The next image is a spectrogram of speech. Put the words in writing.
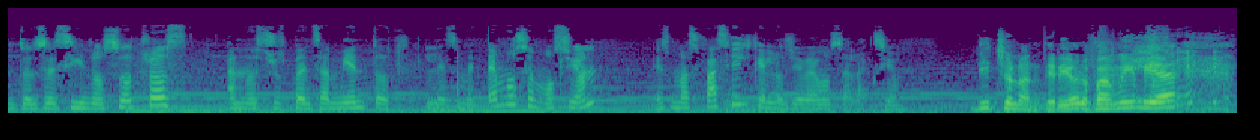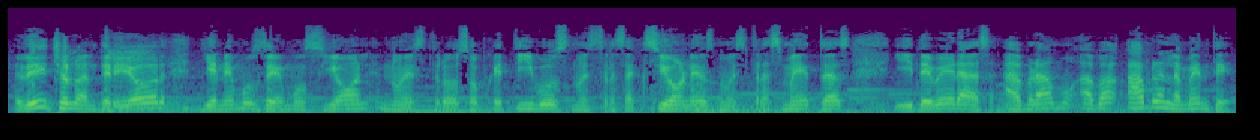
Entonces, si nosotros a nuestros pensamientos les metemos emoción, es más fácil que los llevemos a la acción. Dicho lo anterior, familia, dicho lo anterior, llenemos de emoción nuestros objetivos, nuestras acciones, nuestras metas y de veras, abramos, abran la mente,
